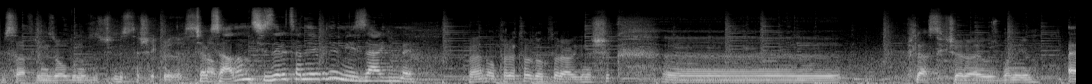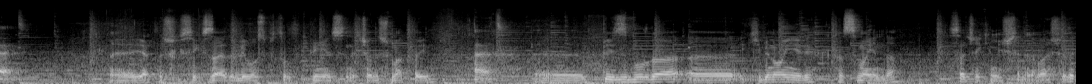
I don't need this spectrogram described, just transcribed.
Misafirimiz olduğunuz için biz teşekkür ederiz. Çok olun. sağ olun. Sizleri tanıyabilir miyiz Ergin Bey? Ben operatör doktor Ergin Işık. Ee, plastik cerrahi uzmanıyım. Evet. Ee, yaklaşık 8 aydır Live Hospital bünyesinde çalışmaktayım. Evet. Ee, biz burada e, 2017 Kasım ayında saç ekimi işlemine başladık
